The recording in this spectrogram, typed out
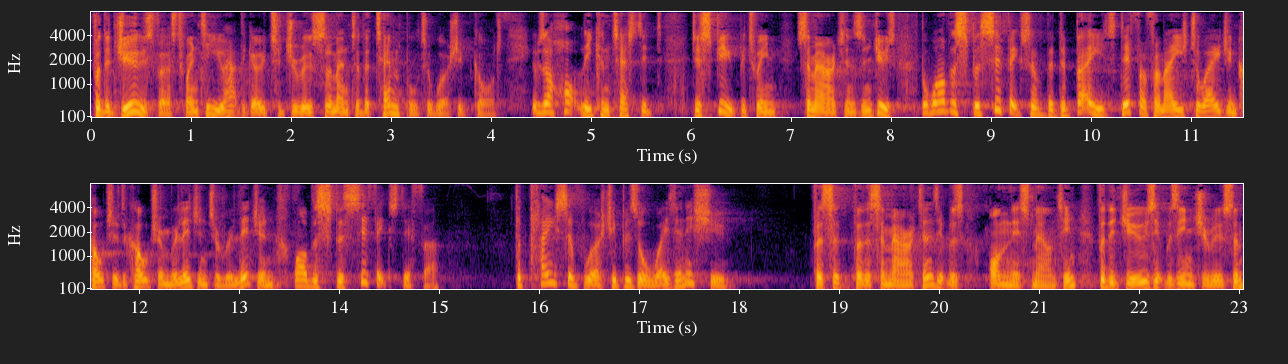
For the Jews, verse 20, you had to go to Jerusalem and to the temple to worship God. It was a hotly contested dispute between Samaritans and Jews. But while the specifics of the debates differ from age to age and culture to culture and religion to religion, while the specifics differ, the place of worship is always an issue. For, for, the Samaritans, it was on this mountain. For the Jews, it was in Jerusalem.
